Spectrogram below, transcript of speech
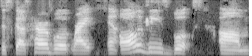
discuss her book, right? and all of these books um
